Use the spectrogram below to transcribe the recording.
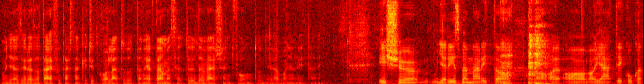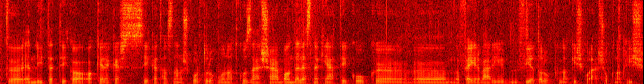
ugye azért ez a tájfutásnál kicsit korlátozottan értelmezhető, de versenyt fogunk tudni lebonyolítani. És ugye részben már itt a, a, a, a játékokat említették a, a kerekes széket használó sportolók vonatkozásában, de lesznek játékok a fehérvári fiataloknak, iskolásoknak is.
